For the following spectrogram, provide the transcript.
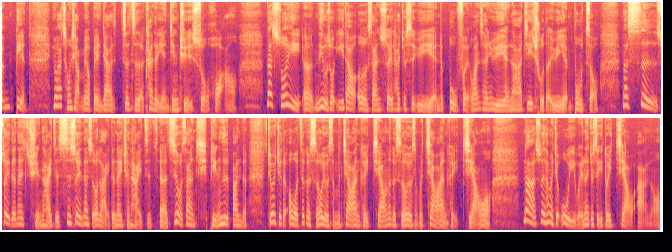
分辨，因为他从小没有被人家真挚的看着眼睛去说话哦，那所以呃，例如说一到二三岁，他就是语言的部分，完成语言啊，基础的语言步骤。那四岁的那群孩子，四岁那时候来的那群孩子，呃，只有上平日班的，就会觉得哦，我这个时候有什么教案可以教，那个时候有什么教案可以教哦。那所以他们就误以为那就是一堆教案哦，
